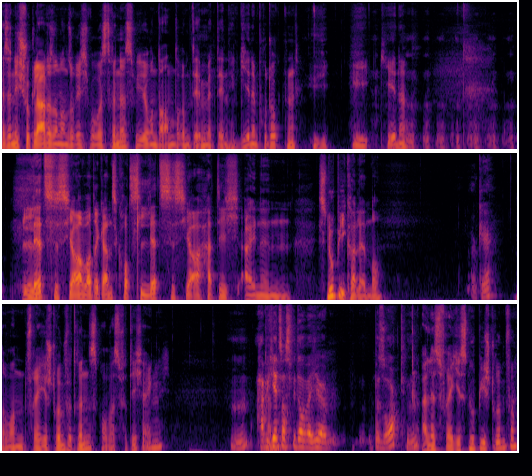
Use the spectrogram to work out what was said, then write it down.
Also nicht Schokolade, sondern so richtig, wo was drin ist, wie unter anderem den mit den Hygieneprodukten. Hy Hygiene. letztes Jahr, warte ganz kurz, letztes Jahr hatte ich einen Snoopy-Kalender. Okay. Da waren freche Strümpfe drin. Das war was für dich eigentlich. Habe ich jetzt erst wieder welche besorgt? Hm? Alles freche Snoopy-Strümpfe.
